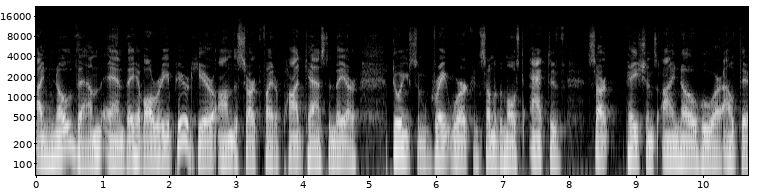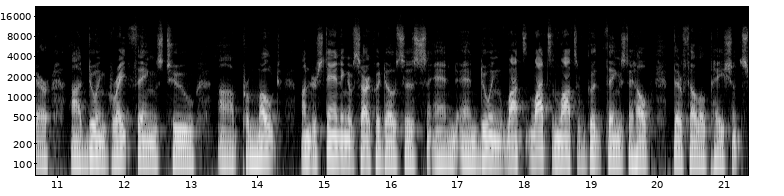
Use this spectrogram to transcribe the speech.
I know them and they have already appeared here on the Sarc Fighter podcast. And they are doing some great work and some of the most active Sarc patients I know who are out there uh, doing great things to uh, promote understanding of sarcoidosis and, and doing lots lots and lots of good things to help their fellow patients.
